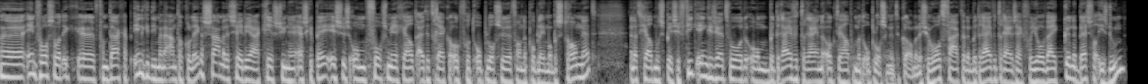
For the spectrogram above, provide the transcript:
Uh, een voorstel wat ik uh, vandaag heb ingediend met een aantal collega's, samen met het CDA, ChristenUnie en SGP, is dus om fors meer geld uit te trekken, ook voor het oplossen van de problemen op het stroomnet. En dat geld moet specifiek ingezet worden om bedrijventerreinen ook te helpen met oplossingen te komen. Dus je hoort vaak dat een bedrijventerrein zegt van joh, wij kunnen best wel iets doen,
